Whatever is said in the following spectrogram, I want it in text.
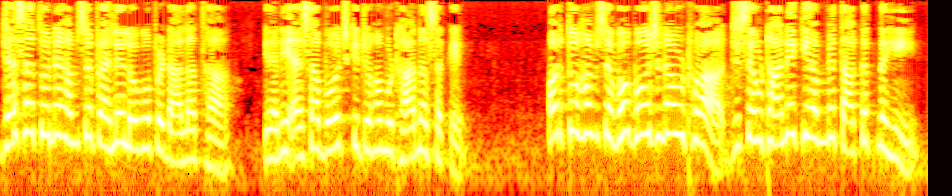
جیسا تو نے ہم سے پہلے لوگوں پہ ڈالا تھا۔ یعنی ایسا بوجھ کہ جو ہم اٹھا نہ سکے اور تو ہم سے وہ بوجھ نہ اٹھوا جسے اٹھانے کی ہم میں طاقت نہیں۔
